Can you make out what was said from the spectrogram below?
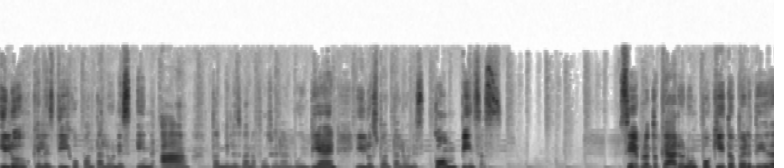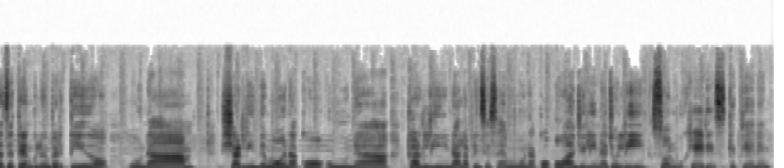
Y lo que les digo, pantalones en A también les van a funcionar muy bien. Y los pantalones con pinzas si de pronto quedaron un poquito perdidas de triángulo invertido, una Charlene de Mónaco una Carlina, la princesa de Mónaco o Angelina Jolie son mujeres que tienen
